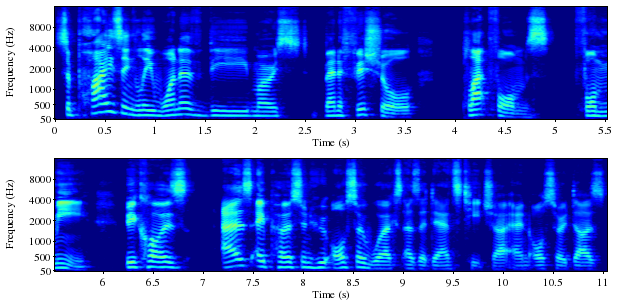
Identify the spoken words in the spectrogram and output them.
surprisingly one of the most beneficial platforms for me because as a person who also works as a dance teacher and also does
